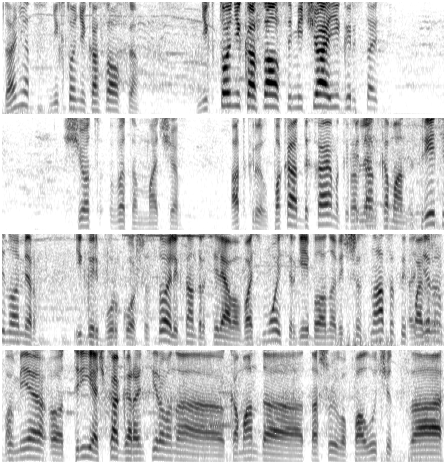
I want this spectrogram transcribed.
Да нет, никто не касался. Никто не касался мяча. Игорь Стасевич. Счет в этом матче открыл. Пока отдыхаем. Капитан команды. Третий номер. Игорь Бурко 6 Александр Селява 8 Сергей Баланович 16 Поддержим в уме. Три очка гарантированно команда Ташуева получит за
